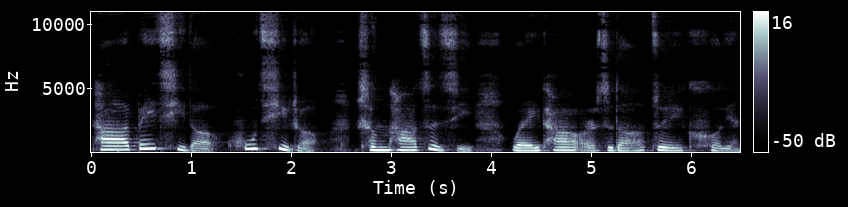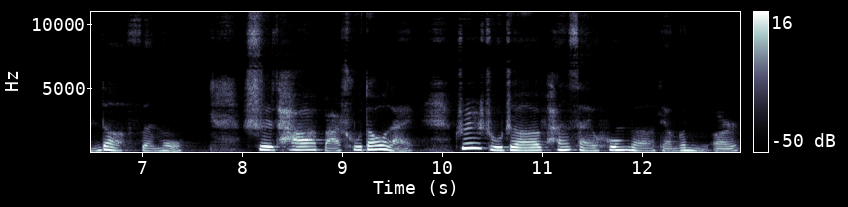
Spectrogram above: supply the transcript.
他悲泣地哭泣着。称他自己为他儿子的最可怜的坟墓，是他拔出刀来追逐着潘塞翁的两个女儿。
